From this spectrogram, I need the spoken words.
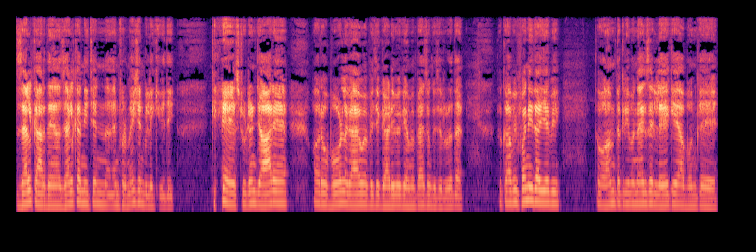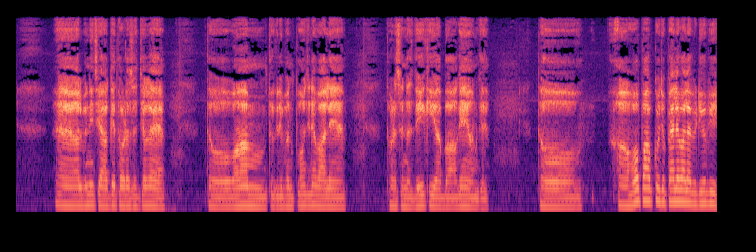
زیل کر دیں زیل کا نیچے انفارمیشن بھی لکھی ہوئی تھی کہ اسٹوڈنٹ جا رہے ہیں اور وہ بورڈ لگائے ہوئے پیچھے گاڑی پہ کہ ہمیں پیسوں کی ضرورت ہے تو کافی فنی تھا یہ بھی تو ہم تقریباً ایگزٹ لے کے اب ان کے البنی سے آگے تھوڑا سا جگہ ہے تو وہاں ہم تقریباً پہنچنے والے ہیں۔ تھوڑے سے نزدیک ہی اب آ گئے ہیں ان کے۔ تو ہوپ آپ کو جو پہلے والا ویڈیو بھی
